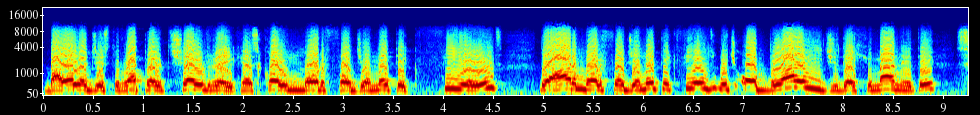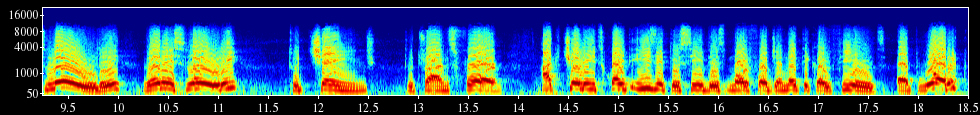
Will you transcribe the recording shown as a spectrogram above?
biologist Rupert Sheldrake has called morphogenetic fields there are morphogenetic fields which oblige the humanity slowly, very slowly, to change, to transform. Actually, it's quite easy to see these morphogenetical fields at work.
